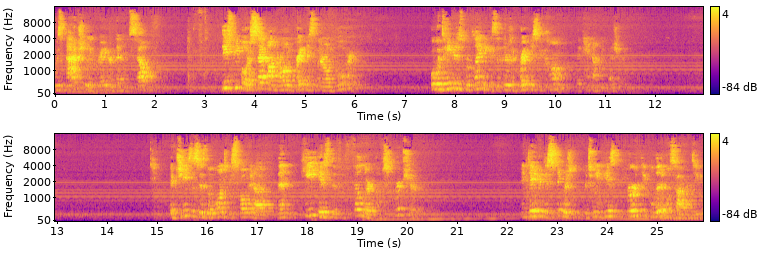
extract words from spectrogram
was actually greater than himself. These people are set on their own greatness and their own glory. But what David is proclaiming is that there's a greatness to come that cannot be measured. If Jesus is the one to be spoken of, then he is the fulfiller of Scripture. And David distinguished between his earthly political sovereignty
